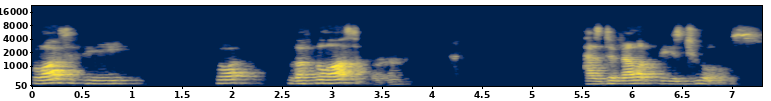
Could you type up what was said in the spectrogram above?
Philosophy, well, the philosopher has developed these tools.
